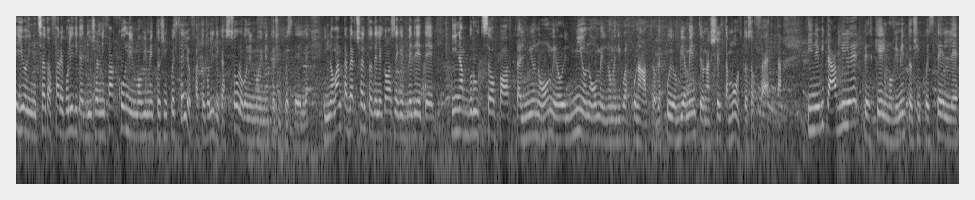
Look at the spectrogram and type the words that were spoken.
Io ho iniziato a fare politica dieci anni fa con il Movimento 5 Stelle ho fatto politica solo con il Movimento 5 Stelle. Il 90% delle cose che vedete in Abruzzo porta il mio nome o il mio nome e il nome di qualcun altro, per cui ovviamente è una scelta molto sofferta. Inevitabile perché il Movimento 5 Stelle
